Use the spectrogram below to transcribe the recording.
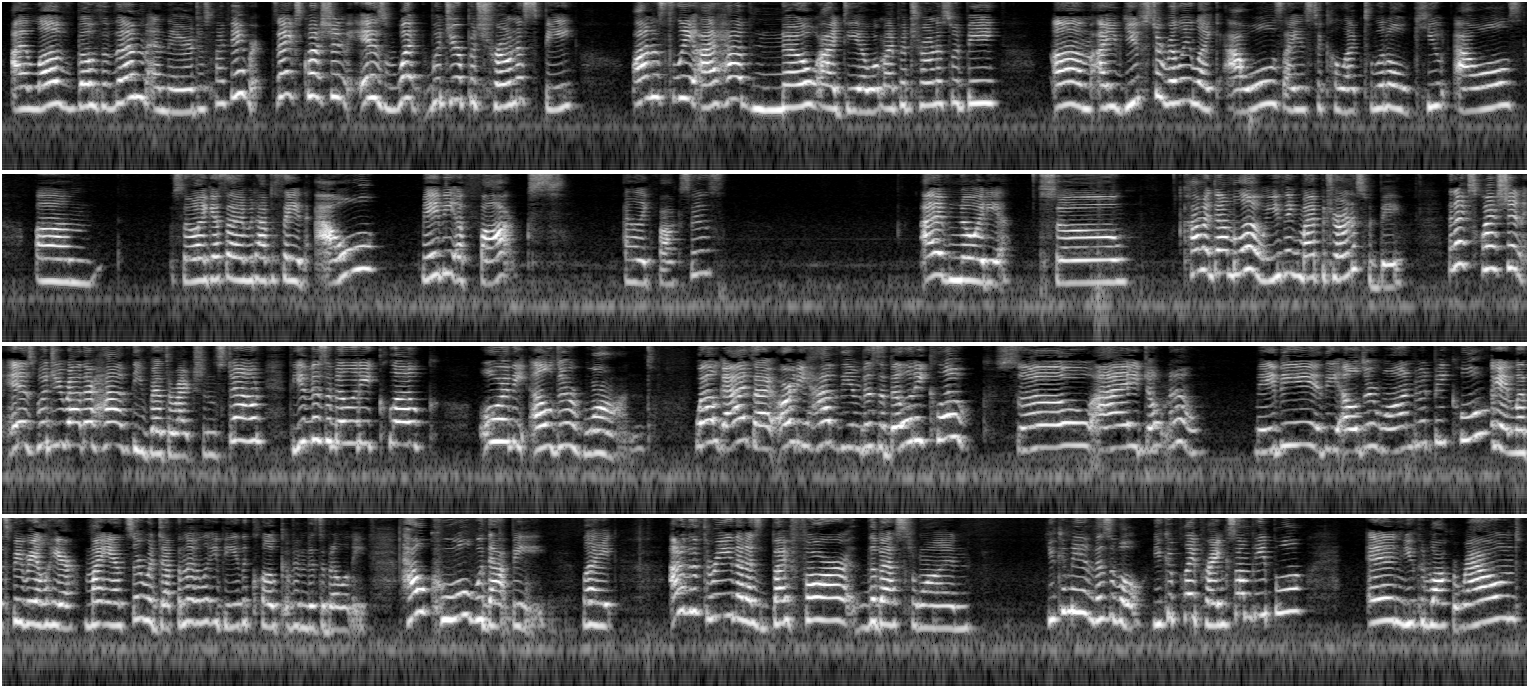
I love both of them, and they are just my favorites. The next question is, what would your Patronus be? Honestly, I have no idea what my Patronus would be. Um, I used to really like owls. I used to collect little cute owls. Um, so I guess I would have to say an owl. Maybe a fox. I like foxes. I have no idea. So, comment down below what you think my Patronus would be. The next question is, would you rather have the Resurrection Stone, the Invisibility Cloak, or the Elder Wand? Well, guys, I already have the Invisibility Cloak. So, I don't know. Maybe the Elder Wand would be cool? Okay, let's be real here. My answer would definitely be the Cloak of Invisibility. How cool would that be? Like, out of the three, that is by far the best one. You can be invisible. You could play pranks on people, and you could walk around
